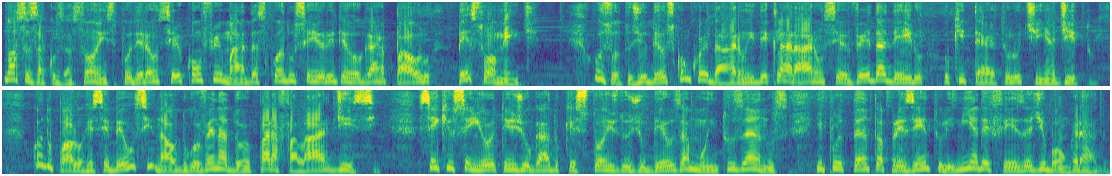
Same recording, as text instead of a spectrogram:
Nossas acusações poderão ser confirmadas quando o Senhor interrogar Paulo pessoalmente. Os outros judeus concordaram e declararam ser verdadeiro o que Tértulo tinha dito. Quando Paulo recebeu um sinal do governador para falar, disse: Sei que o Senhor tem julgado questões dos judeus há muitos anos, e portanto apresento-lhe minha defesa de bom grado.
